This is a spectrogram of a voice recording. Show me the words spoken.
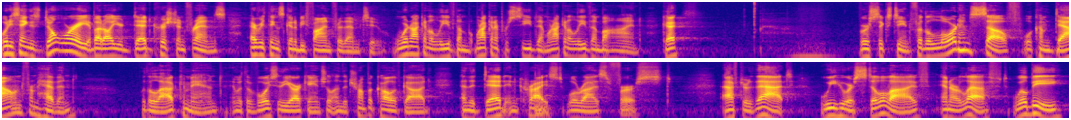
What he's saying is, don't worry about all your dead Christian friends. Everything's going to be fine for them too. We're not going to leave them. We're not going to precede them. We're not going to leave them behind. Okay. Verse 16 For the Lord himself will come down from heaven with a loud command, and with the voice of the archangel, and the trumpet call of God, and the dead in Christ will rise first. After that, we who are still alive and are left will be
